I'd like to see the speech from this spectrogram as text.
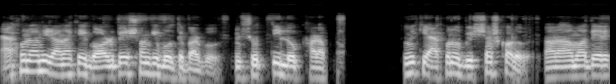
এখন আমি রানাকে গর্বের সঙ্গে বলতে পারব, তুমি সত্যি লোক খারাপ। তুমি কি এখনও বিশ্বাস করো? রানা আমাদের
